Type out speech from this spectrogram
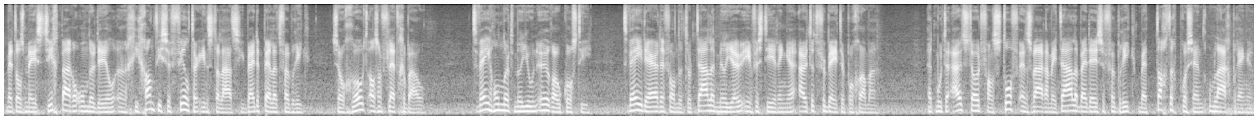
Met als meest zichtbare onderdeel een gigantische filterinstallatie bij de pelletfabriek, zo groot als een flatgebouw. 200 miljoen euro kost die, twee derde van de totale milieuinvesteringen uit het verbeterprogramma. Het moet de uitstoot van stof en zware metalen bij deze fabriek met 80% omlaag brengen.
